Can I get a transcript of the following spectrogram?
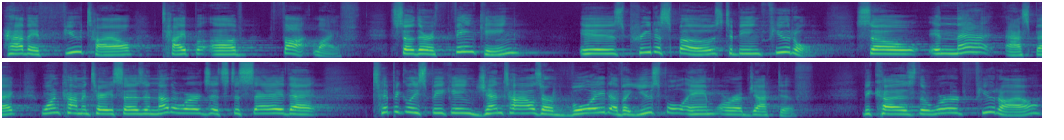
have a futile type of thought life. So their thinking is predisposed to being futile. So, in that aspect, one commentary says, in other words, it's to say that typically speaking, Gentiles are void of a useful aim or objective because the word futile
